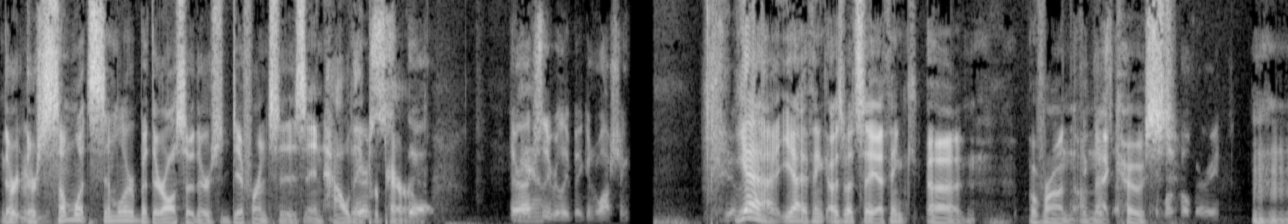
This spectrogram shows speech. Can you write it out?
they're mm. they're somewhat similar but they're also there's differences in how they there's prepare the, them they're yeah. actually really big in washing yeah yeah i think i was about to say i think uh, over on on that coast mm-hmm.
